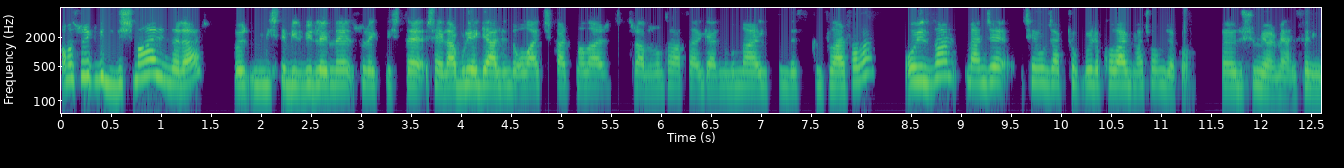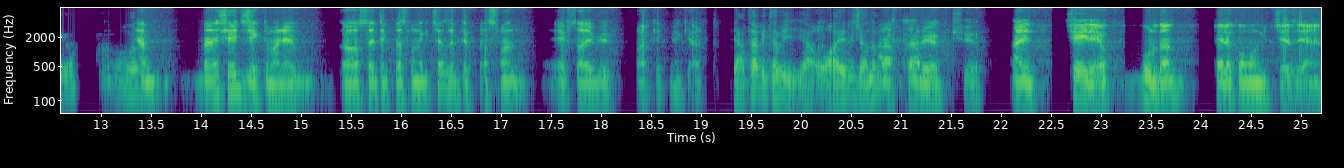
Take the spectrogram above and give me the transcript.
ama sürekli bir didişme halindeler. Böyle işte birbirlerine sürekli işte şeyler buraya geldiğinde olay çıkartmalar, Trabzon taraftarı geldiğinde bunlar gittiğinde sıkıntılar falan. O yüzden bence şey olacak çok böyle kolay bir maç olmayacak o. Ben öyle düşünmüyorum yani senin gibi. Ya ben şey diyecektim hani Galatasaray deplasmana gideceğiz de deplasman ev sahibi fark etmiyor ki artık. Ya tabii tabii ya o ayrı canım. Taraftar yok, bir şey yok. Hani şey de yok. Buradan Telekom'a gideceğiz yani.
